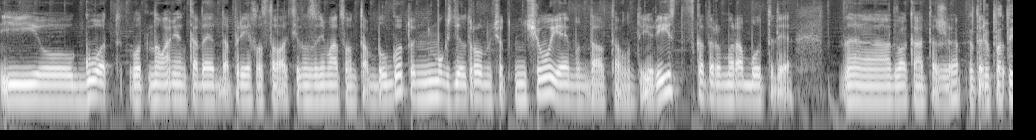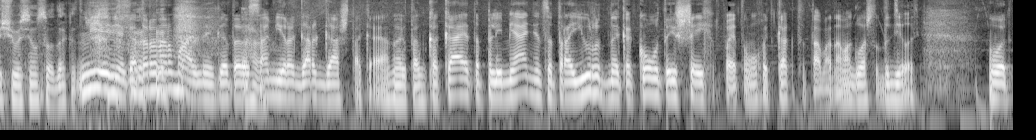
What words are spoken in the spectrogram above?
И о, год, вот на момент, когда я туда приехал, стал активно заниматься, он там был год, он не мог сделать ровно что-то ничего. Я ему дал там вот юрист, с которым мы работали, э, адвоката же. Который по 1800, да? который? Не-не, которая нормальная, которая Ага. Самира Гаргаш такая. Она там какая-то племянница троюродная какого-то из шейхов, поэтому хоть как-то там она могла что-то делать. Вот.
